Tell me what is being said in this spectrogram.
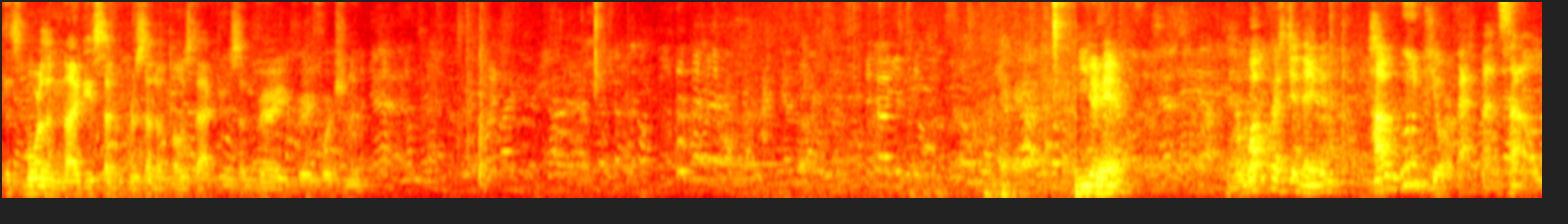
It's more than 97% of most actors. I'm very, very fortunate. Peter here. Uh, one question, David. How would your Batman sound?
